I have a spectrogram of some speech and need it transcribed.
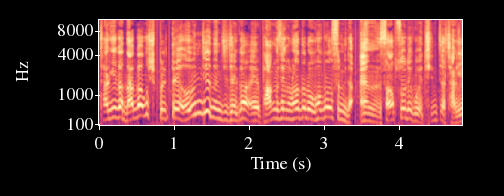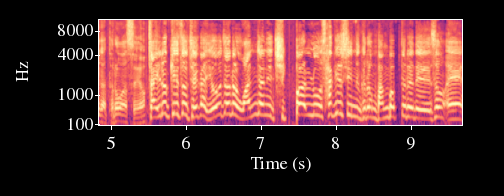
자기가 나가고 싶을 때 언제든지 제가 예, 방생을 하도록 하겠습니다. 앤 쌉소리고요. 진짜 자기가 들어왔어요. 자, 이렇게 해서 제가 여자를 완전히 직발로 사귈 수 있는 그런 방법들에 대해서 예,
